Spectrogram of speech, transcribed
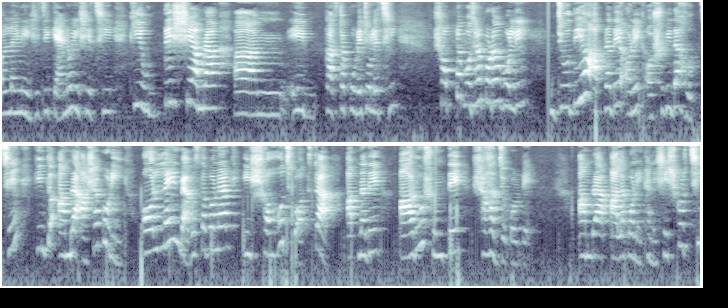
অনলাইনে এসেছি, কেন এসেছি, কি উদ্দেশ্যে আমরা এই কাজটা করে চলেছি। সবটা বোঝার পরেও বলি, যদিও আপনাদের অনেক অসুবিধা হচ্ছে, কিন্তু আমরা আশা করি অনলাইন ব্যবস্থাপনার এই সহজ পথটা আপনাদের আরও শুনতে সাহায্য করবে। আমরা আলাপন এখানে শেষ করছি।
